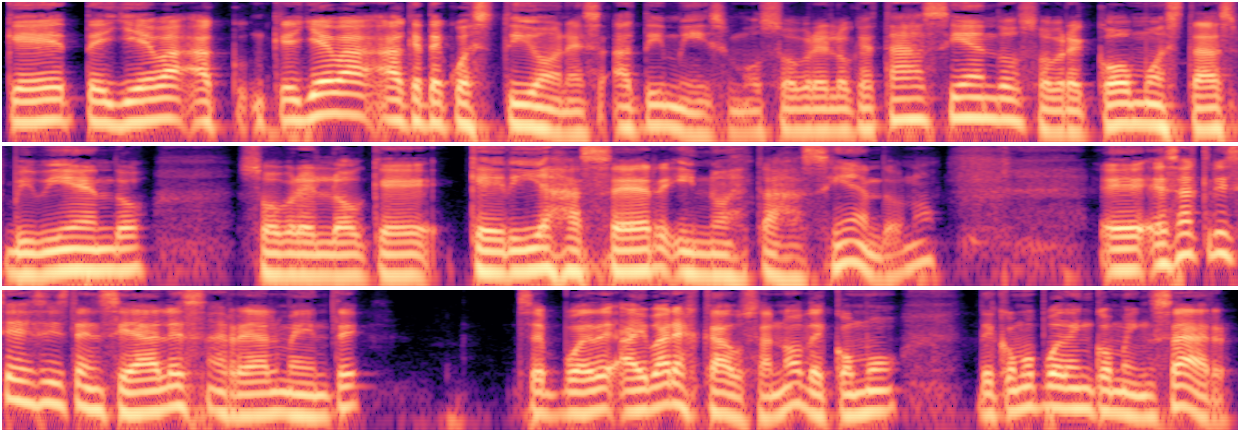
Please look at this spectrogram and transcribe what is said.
que te lleva a que lleva a que te cuestiones a ti mismo sobre lo que estás haciendo, sobre cómo estás viviendo, sobre lo que querías hacer y no estás haciendo, ¿no? Eh, esas crisis existenciales realmente se puede, hay varias causas, ¿no? De cómo, de cómo pueden comenzar,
